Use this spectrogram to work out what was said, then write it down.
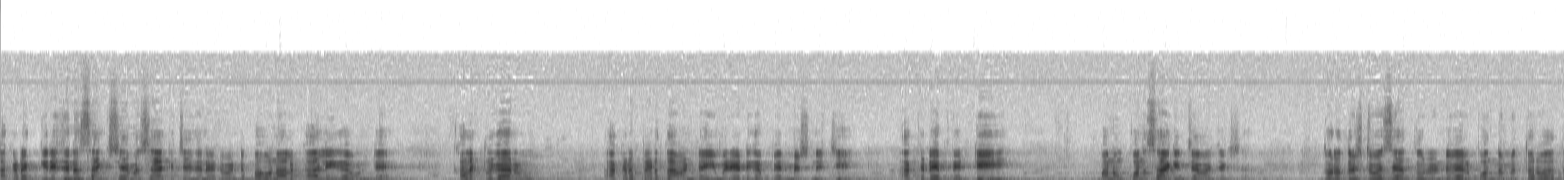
అక్కడ గిరిజన సంక్షేమ శాఖ చెందినటువంటి భవనాలు ఖాళీగా ఉంటే కలెక్టర్ గారు అక్కడ పెడతామంటే ఇమీడియట్గా పెర్మిషన్ ఇచ్చి అక్కడే పెట్టి మనం కొనసాగించాం అధ్యక్ష. దురదృష్టవశాత్తు రెండు వేల పంతొమ్మిది తర్వాత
